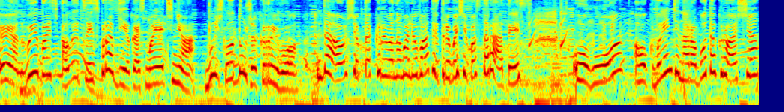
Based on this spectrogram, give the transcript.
Ен, вибач, але це і справді якась маячня. Вийшло дуже криво. Да, ось щоб так криво намалювати, треба ще постаратись. Ого, а у Квентіна робота краща,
